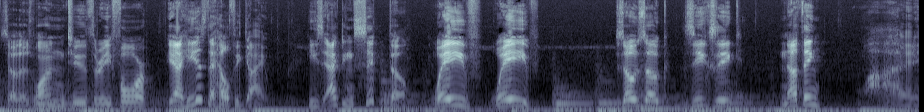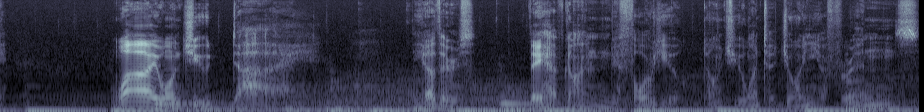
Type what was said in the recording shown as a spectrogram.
So there's one, two, three, four. Yeah, he is the healthy guy. He's acting sick, though. Wave, wave. Zozog, Zig Zig. Nothing? Why? Why won't you die? The others, they have gone before you. Don't you want to join your friends?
